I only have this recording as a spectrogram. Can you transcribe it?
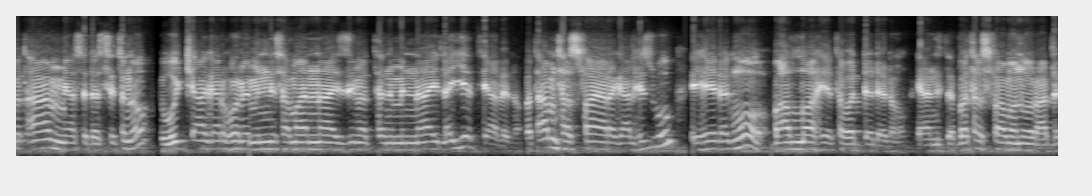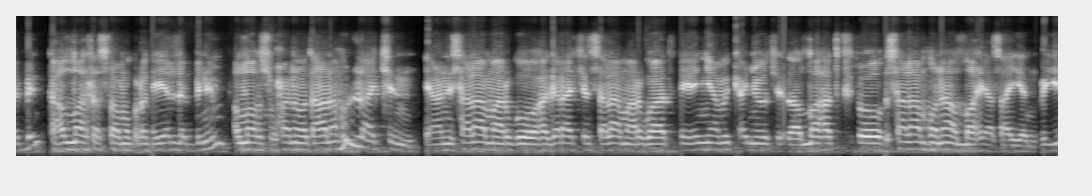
በጣም የሚያስደስት ነው። ውጭ ሀገር ሆነ የምንሰማና እዚህ መተን የምናይ ለየት ያለ ነው። በጣም ተስፋ ያደርጋል ህዝቡ። ይሄ ደግሞ በአላህ የተወደደ ነው። በተስፋ መኖር አለብን። ከአላህ ተስፋ መቁረጥ የለብንም። الله سبحانه وتعالى ሁላችን ያኒ ሰላም አድርጎ ሀገራችን ሰላም አድርጓት የእኛ ምቀኞች አላህ አጥፍቶ ሰላም ሆነ አላህ ያሳየን ብዬ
